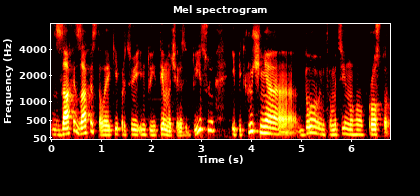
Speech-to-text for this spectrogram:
захист, захист, але який працює інтуїтивно через інтуїцію і підключення до інформаційного простору.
